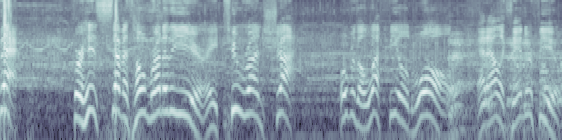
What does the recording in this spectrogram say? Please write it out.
that for his seventh home run of the year? A two run shot over the left field wall at Alexander Field.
